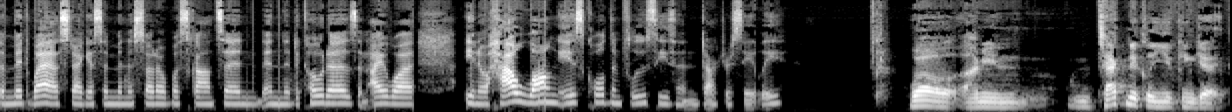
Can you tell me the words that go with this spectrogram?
the Midwest, I guess in Minnesota, Wisconsin, and the Dakotas and Iowa, you know, how long is cold and flu season, Dr. Stately? Well, I mean, technically you can get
